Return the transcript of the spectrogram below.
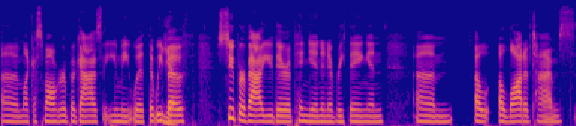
um, like a small group of guys that you meet with that we yeah. both super value their opinion and everything. And um, a, a lot of times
